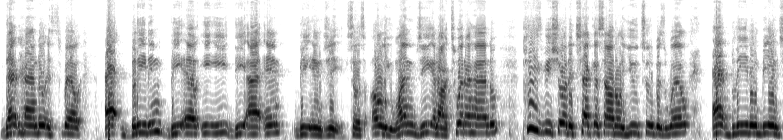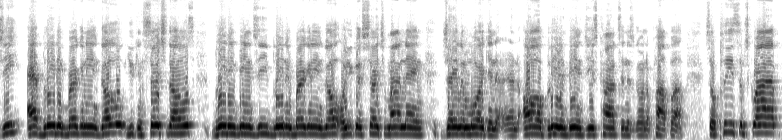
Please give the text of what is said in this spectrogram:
That handle is spelled at bleeding b l e e d i n b n g. So it's only one G in our Twitter handle. Please be sure to check us out on YouTube as well at Bleeding BNG, at Bleeding Burgundy and Gold. You can search those, Bleeding BNG, Bleeding Burgundy and Gold, or you can search my name, Jalen Morgan, and all Bleeding BNG's content is going to pop up. So please subscribe.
